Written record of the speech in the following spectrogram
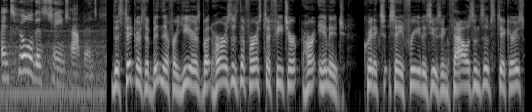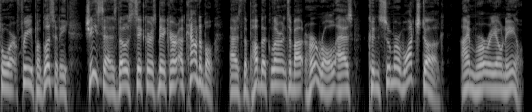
until this change happened. The stickers have been there for years, but hers is the first to feature her image. Critics say Fried is using thousands of stickers for free publicity. She says those stickers make her accountable as the public learns about her role as consumer watchdog. I'm Rory O'Neill.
